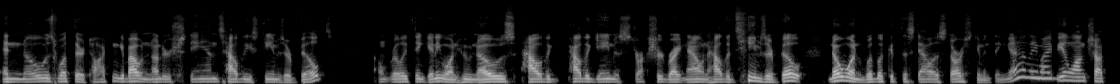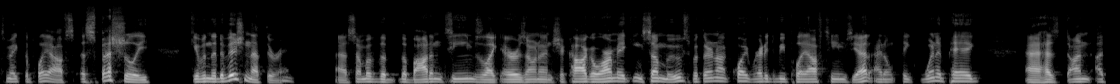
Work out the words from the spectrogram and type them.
and knows what they're talking about and understands how these teams are built I don't really think anyone who knows how the how the game is structured right now and how the teams are built, no one would look at this Dallas Stars team and think, yeah, they might be a long shot to make the playoffs, especially given the division that they're in. Uh, some of the the bottom teams like Arizona and Chicago are making some moves, but they're not quite ready to be playoff teams yet. I don't think Winnipeg uh, has done a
